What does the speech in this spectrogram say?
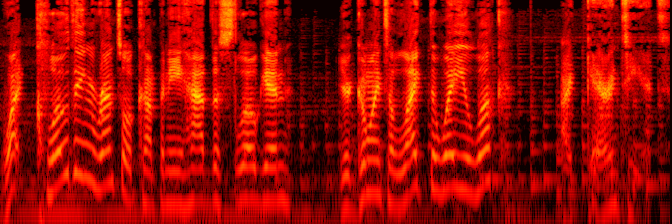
What clothing rental company had the slogan, You're going to like the way you look? I guarantee it.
